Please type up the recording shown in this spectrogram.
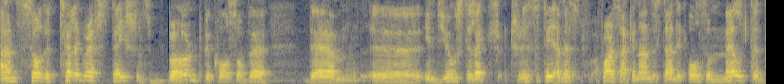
And so the telegraph stations burned because of the, the um, uh, induced electricity, and as far as I can understand, it also melted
